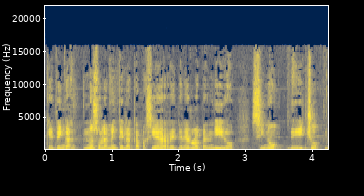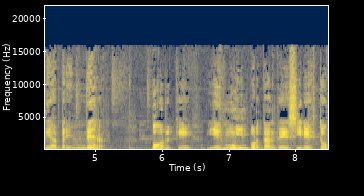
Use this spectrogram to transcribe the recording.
que tengas no solamente la capacidad de retener lo aprendido, sino de hecho de aprender. Porque, y es muy importante decir esto,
